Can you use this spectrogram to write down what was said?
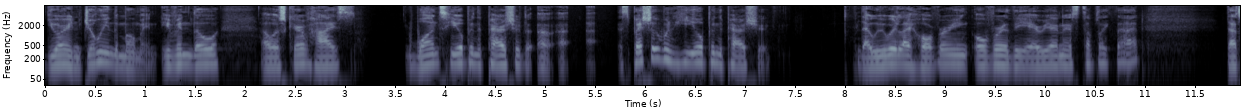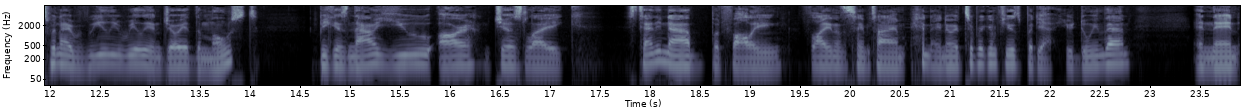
you are enjoying the moment, even though I was scared of heights. Once he opened the parachute, uh, uh, uh, especially when he opened the parachute, that we were like hovering over the area and stuff like that. That's when I really, really enjoyed the most because now you are just like standing up but falling, flying at the same time. And I know it's super confused, but yeah, you're doing that. And then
